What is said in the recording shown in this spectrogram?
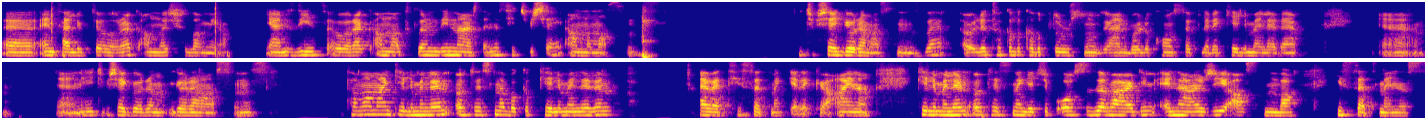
e, entelektüel olarak anlaşılamıyor. Yani zihinsel olarak anlattıklarımı dinlerseniz hiçbir şey anlamazsınız. Hiçbir şey göremezsiniz de. Öyle takılı kalıp durursunuz yani böyle konseptlere, kelimelere. E, yani hiçbir şey göre, göremezsiniz. Tamamen kelimelerin ötesine bakıp kelimelerin Evet hissetmek gerekiyor aynen. Kelimelerin ötesine geçip o size verdiğim enerjiyi aslında hissetmeniz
